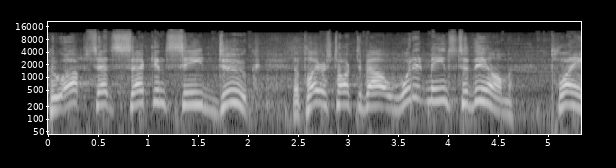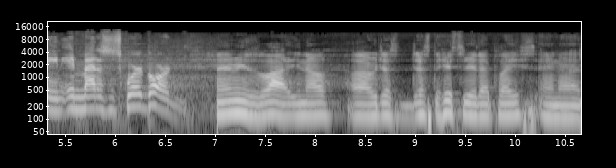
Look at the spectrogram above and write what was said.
who upset second seed Duke. The players talked about what it means to them playing in Madison Square Garden. It means a lot, you know. Uh, just just the history of that place, and uh,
